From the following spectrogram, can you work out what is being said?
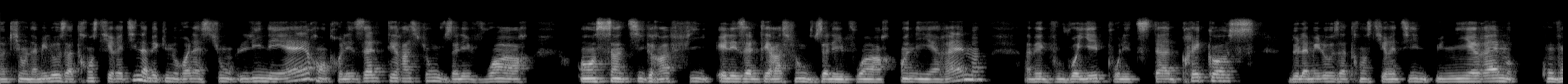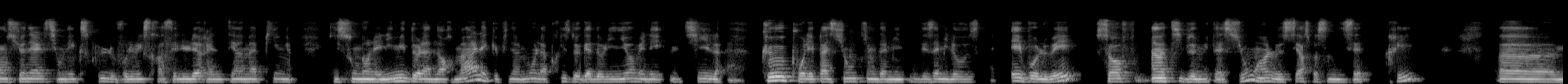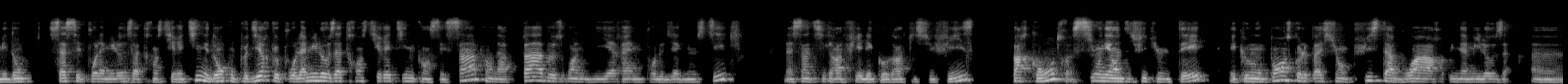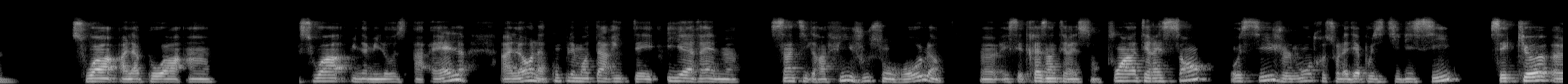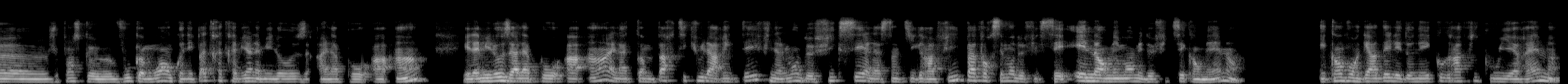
qui ont une amylose à transthyrétine avec une relation linéaire entre les altérations que vous allez voir en scintigraphie et les altérations que vous allez voir en IRM, avec, vous voyez, pour les stades précoces de l'amylose à transthyrétine, une IRM conventionnels, si on exclut le volume extracellulaire et le T1 mapping, qui sont dans les limites de la normale, et que finalement la prise de gadolinium elle est utile que pour les patients qui ont des amyloses évoluées, sauf un type de mutation, hein, le CR77 PRI. Euh, mais donc, ça, c'est pour l'amylose à transthyrétine. Et donc, on peut dire que pour l'amylose à transthyrétine, quand c'est simple, on n'a pas besoin de l'IRM pour le diagnostic. La scintigraphie et l'échographie suffisent. Par contre, si on est en difficulté et que l'on pense que le patient puisse avoir une amylose euh, soit à l'APOA1, soit une amylose AL, alors la complémentarité IRM scintigraphie joue son rôle euh, et c'est très intéressant. Point intéressant aussi, je le montre sur la diapositive ici, c'est que euh, je pense que vous comme moi, on ne connaît pas très très bien l'amylose à la peau A1. Et l'amylose à la peau A1, elle a comme particularité finalement de fixer à la scintigraphie, pas forcément de fixer énormément, mais de fixer quand même. Et quand vous regardez les données échographiques ou IRM,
